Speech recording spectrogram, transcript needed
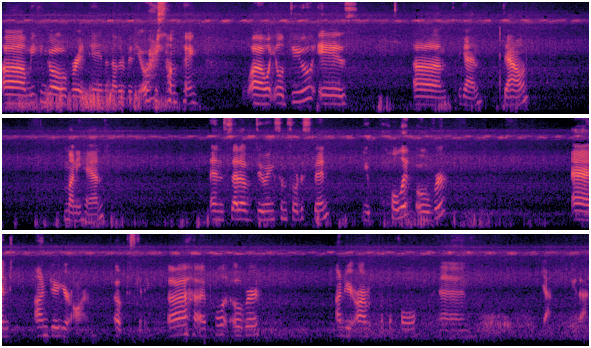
um, we can go over it in another video or something. Uh, what you'll do is, um, again, down, money hand. Instead of doing some sort of spin, you pull it over and under your arm. Oh, just kidding. Uh, I pull it over under your arm with the pole, and yeah, do that.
